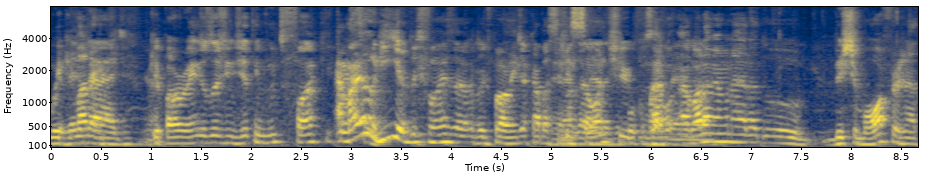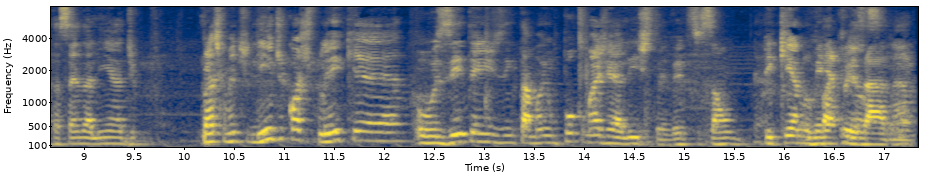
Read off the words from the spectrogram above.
o equivalente. Verdade. Porque Power Rangers hoje em dia tem muito funk. A maioria dos fãs da- do Power Ranger acaba sendo É, são galera de antigos, um Agora, agora mesmo na era do Beast Morphers, né? Tá saindo a linha de. Praticamente linha de cosplay que é os itens em tamanho um pouco mais realista, em vez de são pequenos pra Miniaturizado, né?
